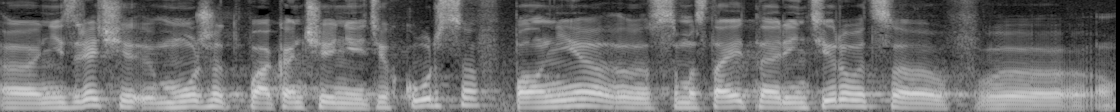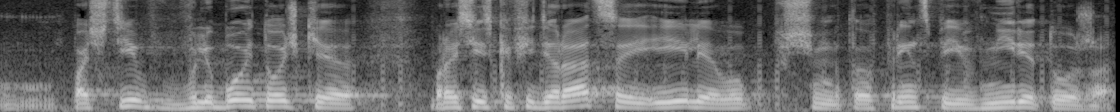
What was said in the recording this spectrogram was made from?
э, незрячий может по окончании этих курсов вполне самостоятельно ориентироваться в, почти в любой точке Российской Федерации или, в общем-то, в принципе, и в мире тоже.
